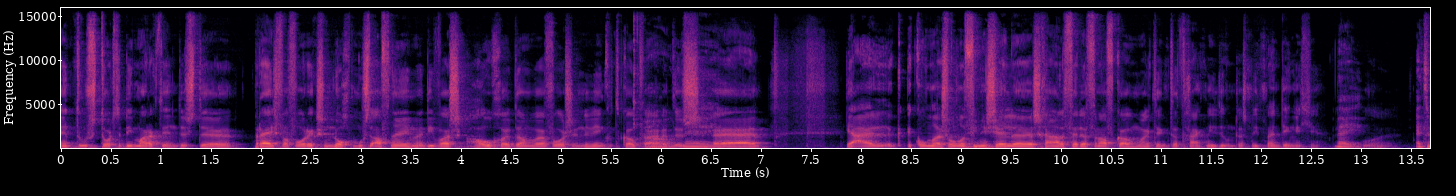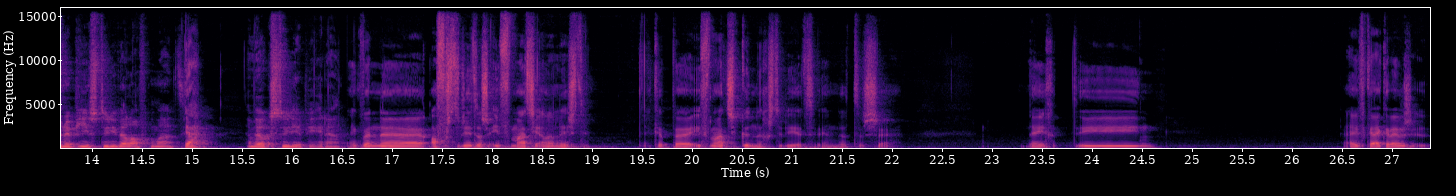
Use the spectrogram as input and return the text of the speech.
En toen stortte die markt in. Dus de prijs waarvoor ik ze nog moest afnemen, die was hoger dan waarvoor ze in de winkel te koop waren. Oh, dus nee. eh, ja, ik, kon daar zonder financiële schade verder vanaf komen. Maar ik denk, dat ga ik niet doen. Dat is niet mijn dingetje. Nee. Eh, En toen heb je je studie wel afgemaakt? Ja, En welke studie heb je gedaan? ik ben eh, afgestudeerd als informatieanalist. Ik heb informatiekunde gestudeerd. En dat is... eh, 19... Even kijken. Even,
